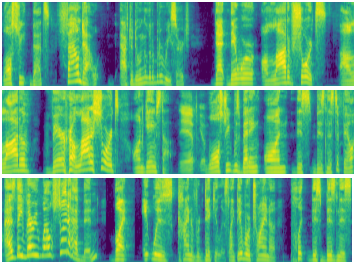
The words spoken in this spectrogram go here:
Wall Street Bets found out after doing a little bit of research that there were a lot of shorts, a lot of very a lot of shorts on GameStop. Yep. Wall Street was betting on this business to fail, as they very well should have been, but it was kind of ridiculous. Like they were trying to put this business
